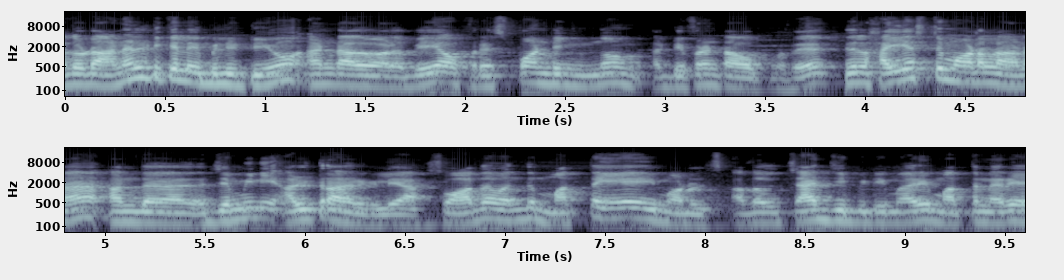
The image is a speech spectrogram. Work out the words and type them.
அதோட அனலிட்டிக்கல் எபிலிட்டியும் அண்ட் அதோட வே ஆஃப் ரெஸ்பாண்டிங் தான் டிஃப்ரெண்ட் ஆக போகுது. இதில் ஹையஸ்ட் மாடலான அந்த ஜெமினி அல்ட்ரா இருக்கு இல்லையா? ஸோ அதை வந்து மற்ற ஏஐ மாடல்ஸ் அதாவது சாட் ஜிபிடி மாதிரி மற்ற நிறைய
